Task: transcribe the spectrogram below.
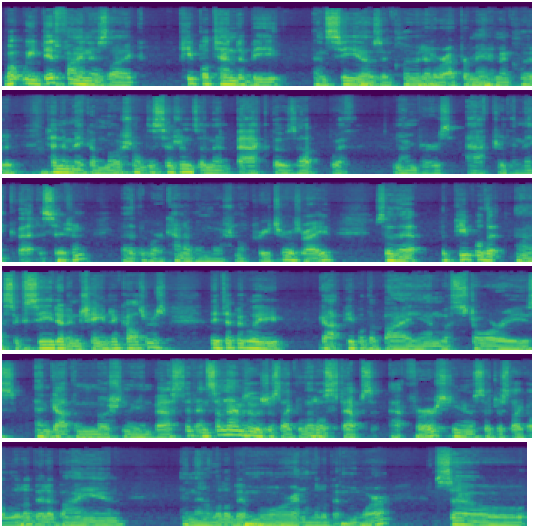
what we did find is like people tend to be and CEOs included or upper management included tend to make emotional decisions and then back those up with numbers after they make that decision. That we're kind of emotional creatures, right? So that the people that uh, succeeded in changing cultures, they typically got people to buy in with stories and got them emotionally invested. And sometimes it was just like little steps at first, you know, so just like a little bit of buy-in and then a little bit more and a little bit more. So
